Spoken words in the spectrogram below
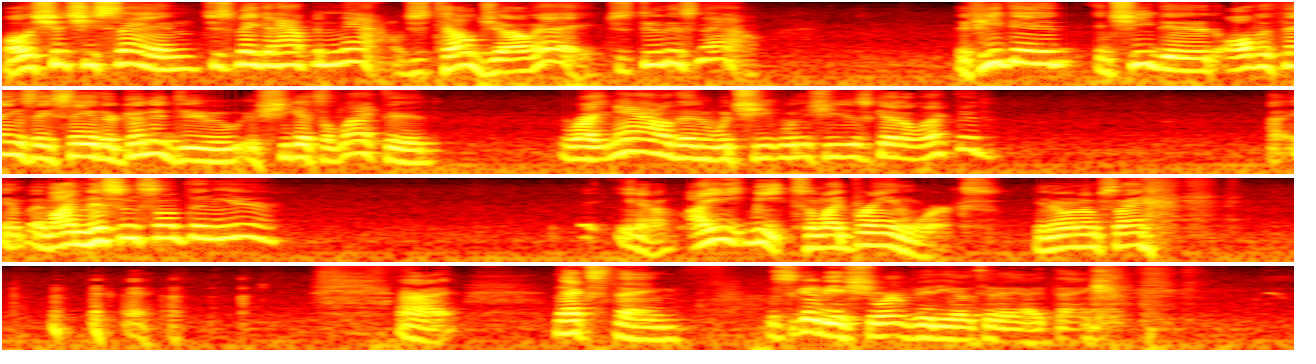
All the shit she's saying, just make it happen now. Just tell Joe, hey, just do this now. If he did and she did all the things they say they're going to do if she gets elected right now, then would she wouldn't she just get elected? Am I missing something here? You know, I eat meat, so my brain works. You know what I'm saying? all right. Next thing. This is going to be a short video today, I think.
